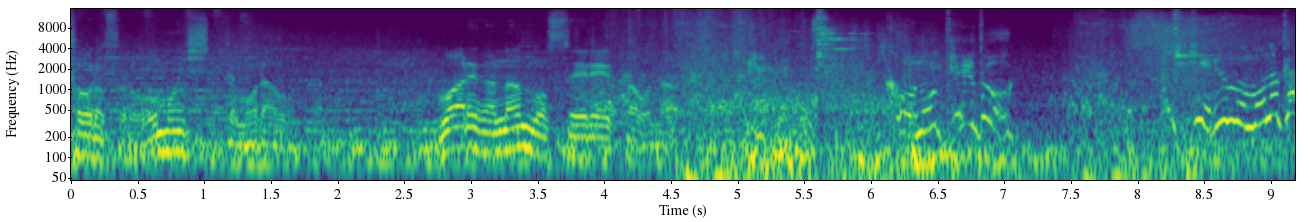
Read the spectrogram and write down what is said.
そろそろ思い知ってもらう。我が何の精霊かをな。この程度蹴るもものか。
